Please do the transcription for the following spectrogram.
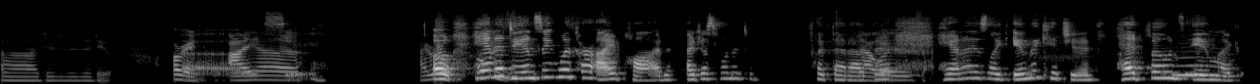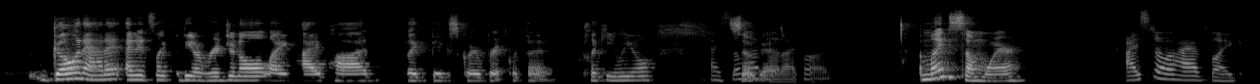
Uh. Do do do do. All right. uh, I uh. see. I Oh, Hannah poems. dancing with her iPod. I just wanted to put that out That there. was Hannah is like in the kitchen, headphones in, like going at it, and it's like the original like iPod, like big square brick with the clicky wheel. I still so have good. that iPod. Mine's somewhere. I still have like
